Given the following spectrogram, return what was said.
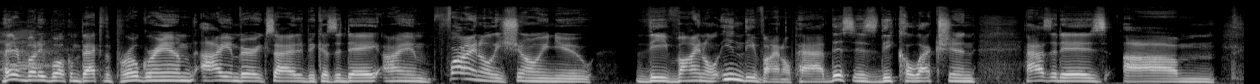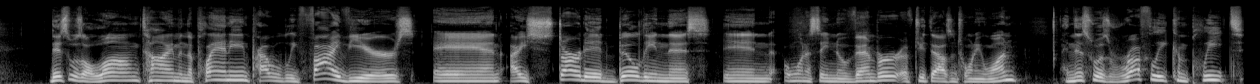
Hey everybody, welcome back to the program. I am very excited because today I am finally showing you the vinyl in the vinyl pad. This is the collection as it is. Um, this was a long time in the planning, probably five years, and I started building this in, I want to say November of 2021. And this was roughly complete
